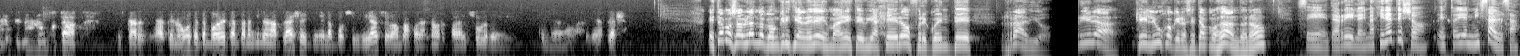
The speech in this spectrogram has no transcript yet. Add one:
A los que no nos gusta estar, a que nos gusta poder estar tranquilo en la playa y tener la posibilidad se va más para el norte, para el sur de, de la, de la playa. Estamos hablando con Cristian Ledesma en este viajero frecuente radio. Gabriela, qué lujo que nos estamos dando, ¿no? Sí, terrible. Imagínate yo, estoy en mi salsa.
